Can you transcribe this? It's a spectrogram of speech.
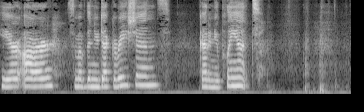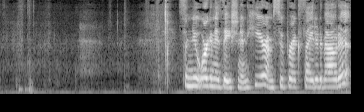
Here are some of the new decorations. Got a new plant. Some new organization in here. I'm super excited about it.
